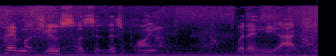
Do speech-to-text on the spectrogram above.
Pretty much useless at this point with a heat action.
